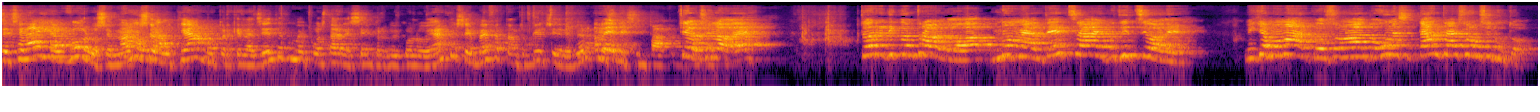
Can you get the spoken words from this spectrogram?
se, ce l'hai al volo, se no li salutiamo perché la gente come può stare sempre qui con noi, anche se a me fa tanto piacere, vero Va bene, simpatico. ce l'ho, ce l'ho, eh. Torre di controllo, nome, altezza e posizione. Mi chiamo Marco, sono alto 1,70 e sono seduto.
